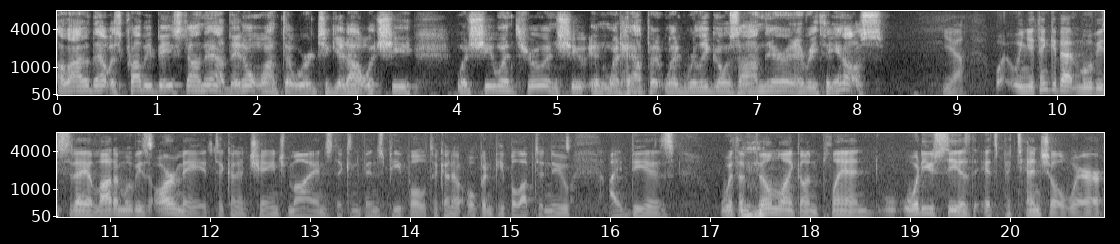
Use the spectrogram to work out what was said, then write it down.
a lot of that was probably based on that. They don't want the word to get out what she what she went through and she and what happened, what really goes on there, and everything else. Yeah. When you think about movies today, a lot of movies are made to kind of change minds, to convince people, to kind of open people up to new ideas with a mm-hmm. film like Unplanned, what do you see as its potential? Where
